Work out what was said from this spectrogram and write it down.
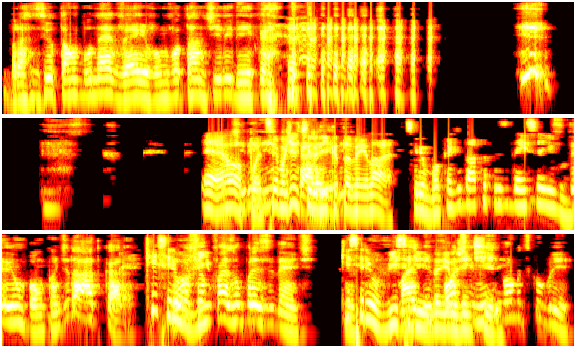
Brasil tá um boné velho, vamos votar no Tiririca. é, ó, pode ser, imagina o Tiririca ele... também lá. Seria um bom candidato à presidência aí, mano. Seria um bom candidato, cara. Quem seria o vice? faz um presidente. Quem seria o vice Mas de Danilo Gentili? Mim, vamos descobrir.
